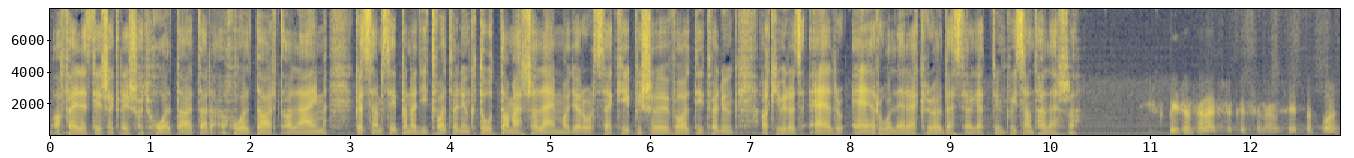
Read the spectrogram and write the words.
a fejlesztésekre, és hogy hol tart a, hol tart a Lime. Köszönöm szépen, hogy itt volt velünk. Tóth Tamás, a Lime Magyarország képviselő volt itt velünk, akivel az e-rollerekről beszélgettünk. Viszont hallásra! Viszont hallásra, köszönöm, szép napot!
